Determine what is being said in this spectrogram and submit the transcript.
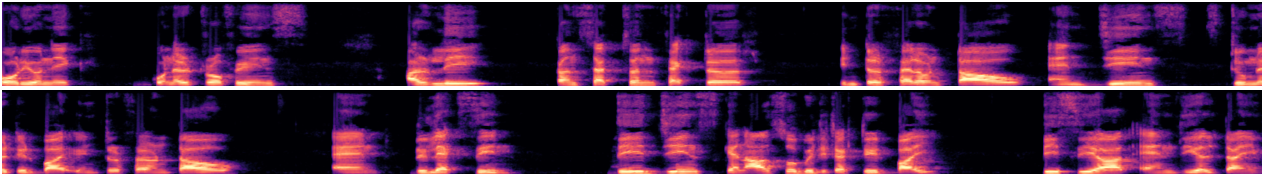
chorionic gonadotropins, early conception factor, interferon tau and genes stimulated by interferon tau and relaxin. These genes can also be detected by PCR and real-time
